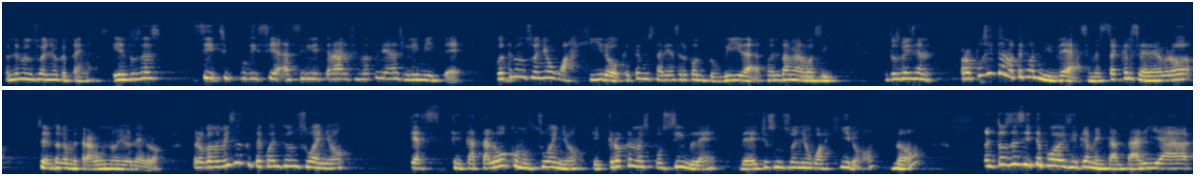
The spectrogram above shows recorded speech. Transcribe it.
cuéntame un sueño que tengas. Y entonces, si, si pudiese, así literal, si no tuvieras límite, cuéntame un sueño guajiro, ¿qué te gustaría hacer con tu vida? Cuéntame algo así. Entonces me dicen, propósito no tengo ni idea, se me saca el cerebro, siento que me trago un hoyo negro. Pero cuando me dices que te cuente un sueño, que, es, que catalogo como sueño, que creo que no es posible, de hecho es un sueño guajiro, ¿no? Entonces sí te puedo decir que me encantaría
